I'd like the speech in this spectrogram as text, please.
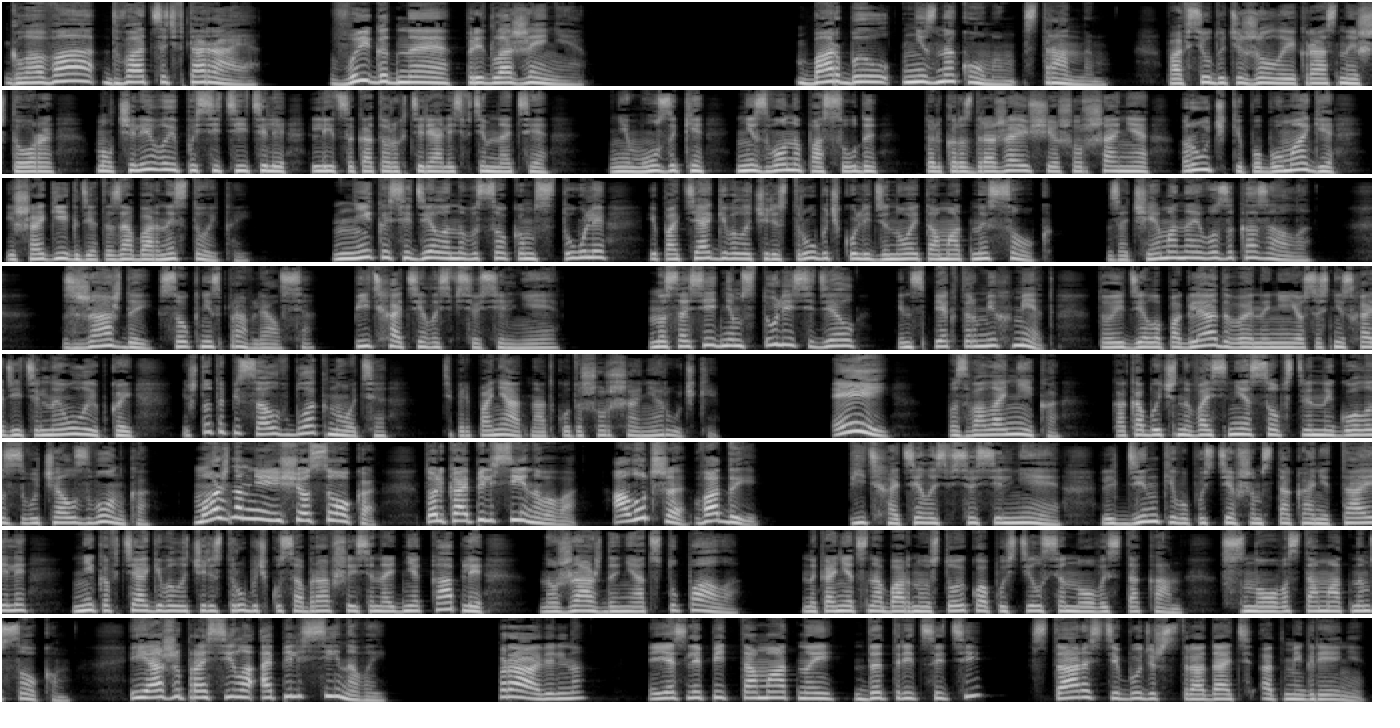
Глава двадцать вторая. Выгодное предложение. Бар был незнакомым, странным. Повсюду тяжелые красные шторы, молчаливые посетители, лица которых терялись в темноте. Ни музыки, ни звона посуды, только раздражающее шуршание ручки по бумаге и шаги где-то за барной стойкой. Ника сидела на высоком стуле и подтягивала через трубочку ледяной томатный сок. Зачем она его заказала? С жаждой сок не справлялся. Пить хотелось все сильнее. На соседнем стуле сидел инспектор Мехмед, то и дело поглядывая на нее со снисходительной улыбкой, и что-то писал в блокноте. Теперь понятно, откуда шуршание ручки. «Эй!» — позвала Ника. Как обычно во сне собственный голос звучал звонко. «Можно мне еще сока? Только апельсинового, а лучше воды!» Пить хотелось все сильнее. Льдинки в опустевшем стакане таяли, Ника втягивала через трубочку собравшиеся на дне капли, но жажда не отступала. Наконец на барную стойку опустился новый стакан, снова с томатным соком. «Я же просила апельсиновый!» «Правильно. Если пить томатный до тридцати, в старости будешь страдать от мигрени».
